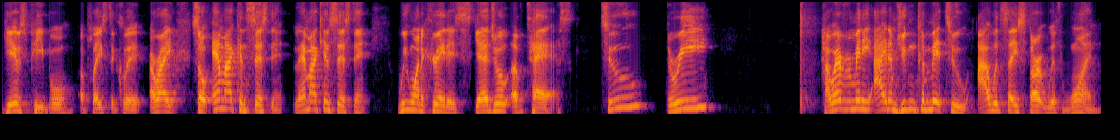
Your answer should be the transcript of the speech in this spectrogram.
gives people a place to click. All right. So am I consistent? Am I consistent? We want to create a schedule of tasks. Two, three, however many items you can commit to. I would say start with one.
